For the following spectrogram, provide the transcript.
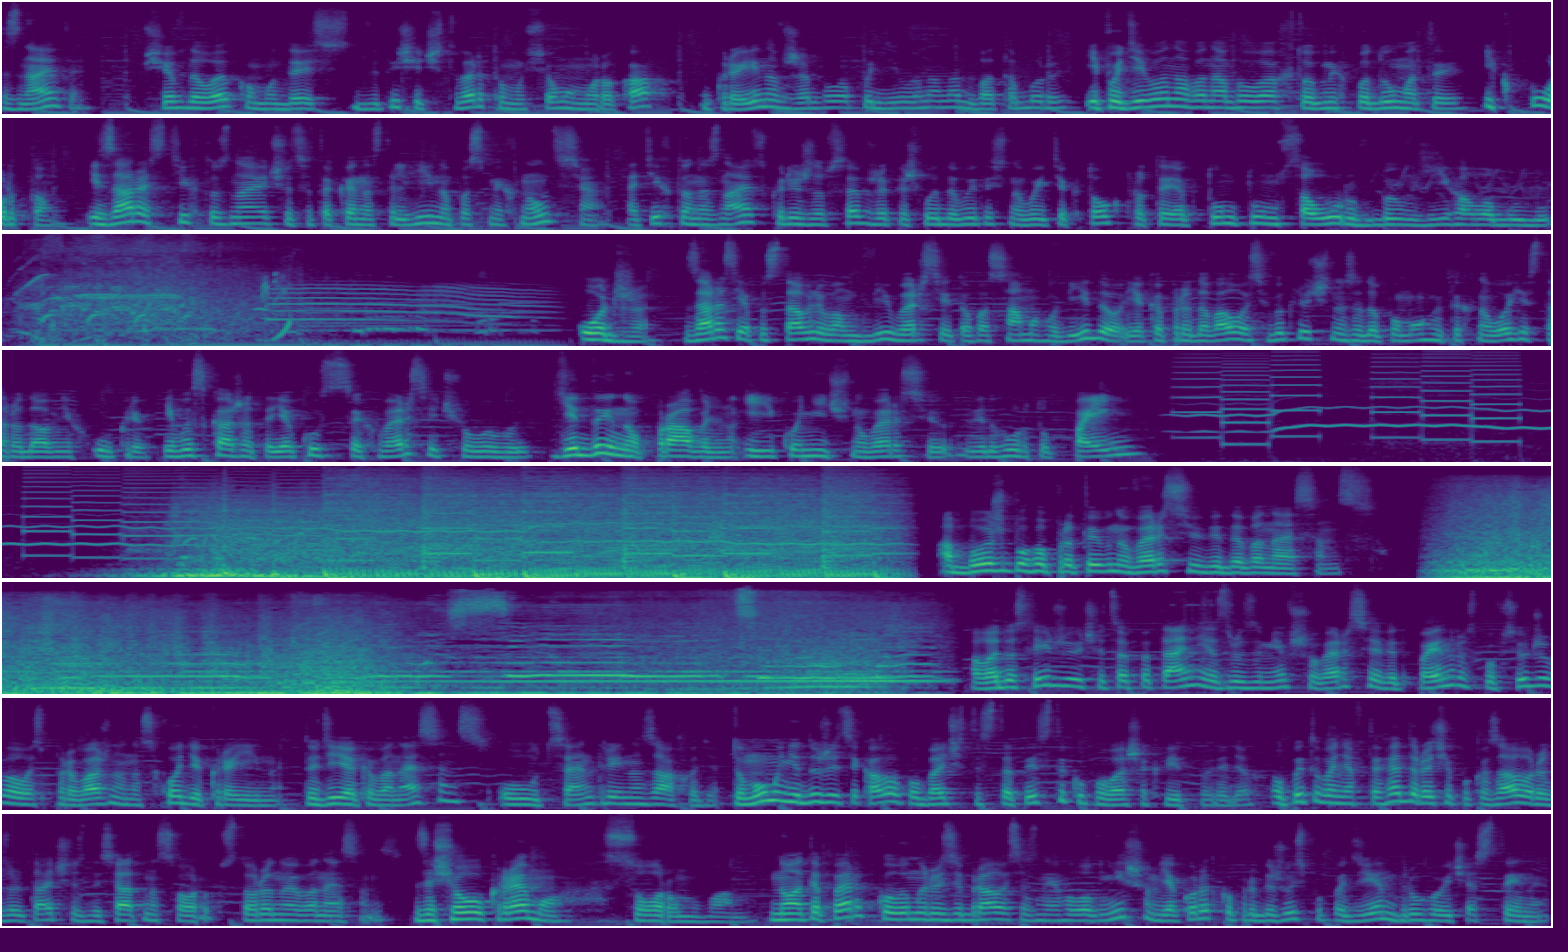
Знаєте, ще в далекому, десь 2004-2007 роках Україна вже була поділена на два табори. І поділена вона була, хто б міг подумати, ікпортом. І зараз ті, хто знають, що це таке ностальгійно посміхнуться, а ті, хто не знають, скоріш за все, вже пішли дивитись новий тікток про те, як Тум-Тум Саур вбив Гіга Лабубу. Отже, зараз я поставлю вам дві версії того самого відео, яке передавалось виключно за допомогою технологій стародавніх укрів. І ви скажете, яку з цих версій чули ви. Єдину правильну і іконічну версію від гурту Pain або ж богопротивну версію від Evanescence. Але досліджуючи це питання, я зрозумів, що версія від Pain розповсюджувалась переважно на сході країни, тоді як Evanescence у центрі і на заході. Тому мені дуже цікаво побачити статистику по ваших відповідях. Опитування в ТГ, до речі, показало результат 60 на 40 в сторону Evanescence. За що окремо сором вам. Ну а тепер, коли ми розібралися з найголовнішим, я коротко пробіжусь по подіям другої частини.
